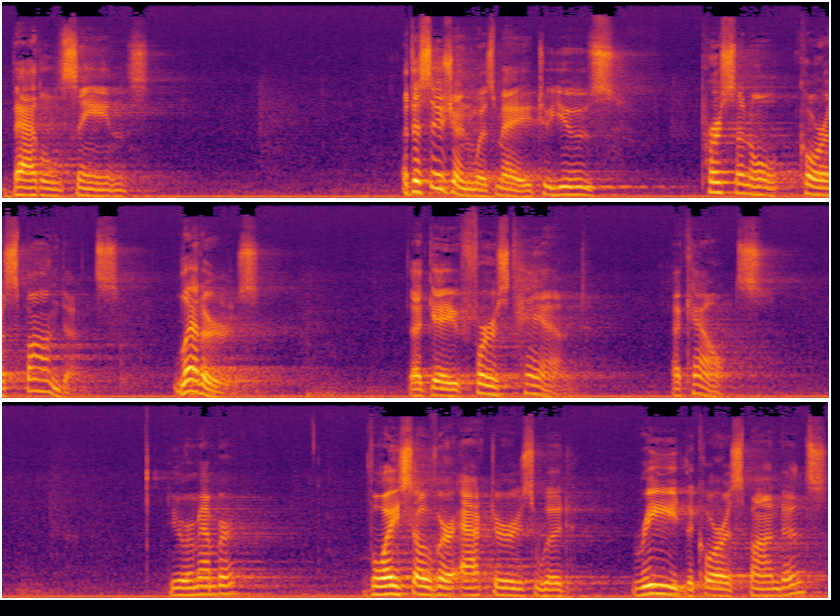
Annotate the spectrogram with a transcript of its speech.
battle scenes, a decision was made to use personal correspondence, letters that gave firsthand accounts. Do you remember? Voiceover actors would read the correspondence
